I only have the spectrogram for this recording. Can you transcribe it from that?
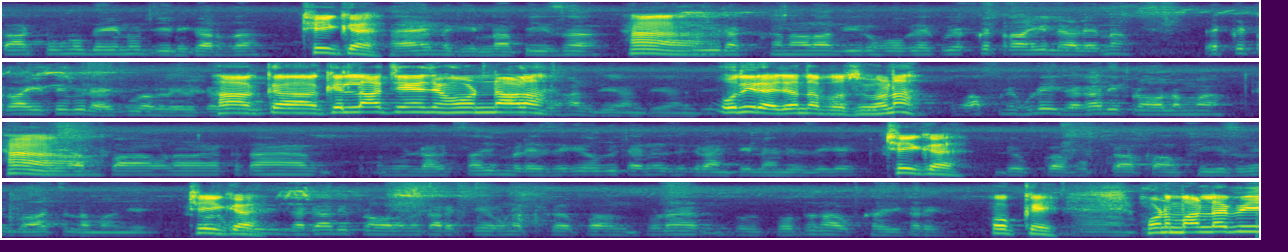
ਕਾਟੂ ਨੂੰ ਦੇਣ ਨੂੰ ਜੀ ਨਹੀਂ ਕਰਦਾ। ਠੀਕ ਹੈ। ਹੈ ਨਗੀਨਾ ਪੀਸ ਆ। ਹਾਂ। ਕੋਈ ਰੱਖਣ ਵਾਲਾ ਵੀਰ ਹੋਵੇ ਕੋਈ ਇੱਕ ਟਰਾਈ ਲੈ ਲੇ ਨਾ ਇੱਕ ਟਰਾਈ ਤੇ ਵੀ ਰਹਿ ਜੂ ਅਗਲੇ ਦੇ ਘਰ। ਹਾਂ ਕ- ਕਿੱਲਾ ਚੇਂਜ ਹੋਣ ਨਾਲ ਹਾਂਜੀ ਹਾਂਜੀ ਹਾਂਜੀ ਉਹਦੀ ਰਹਿ ਜਾਂਦਾ ਪਸ਼ੂ ਹਨਾ? ਆਪਣੀ ਥੋੜੀ ਜਗ੍ਹਾ ਦੀ ਪ੍ਰੋਬਲਮ ਆ। ਤੇ ਹਾਂ ਆਪਾਂ ਹੁਣ ਇੱਕ ਤਾਂ ਡਾਕਟਰ ਸਾਹਿਬ ਮਿਲੇ ਸੀਗੇ ਉਹ ਵੀ ਕਹਿੰਦੇ ਸੀ ਗਾਰੰਟੀ ਲੈਂਦੇ ਸੀਗੇ। ਠੀਕ ਹੈ। ਵੀ ਉੱਕਾ ਫੁੱਕਾ ਆਪਾਂ ਫੀਸ ਵੀ ਬਾਅਦ ਚ ਲਵਾਂਗੇ। ਠੀਕ ਹੈ। ਥੋੜ੍ਹੀ ਜਗ੍ਹਾ ਦੀ ਪ੍ਰੋਬਲਮ ਕਰਕੇ ਹੁਣ ਇੱਕ ਆਪਾਂ ਥੋੜਾ ਦੁੱਧ ਦਾ ਔਖਾ ਹੀ ਘਰੇ। ਓਕੇ। ਹਾਂ। ਹੁਣ ਮੰਨ ਲਾ ਵੀ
